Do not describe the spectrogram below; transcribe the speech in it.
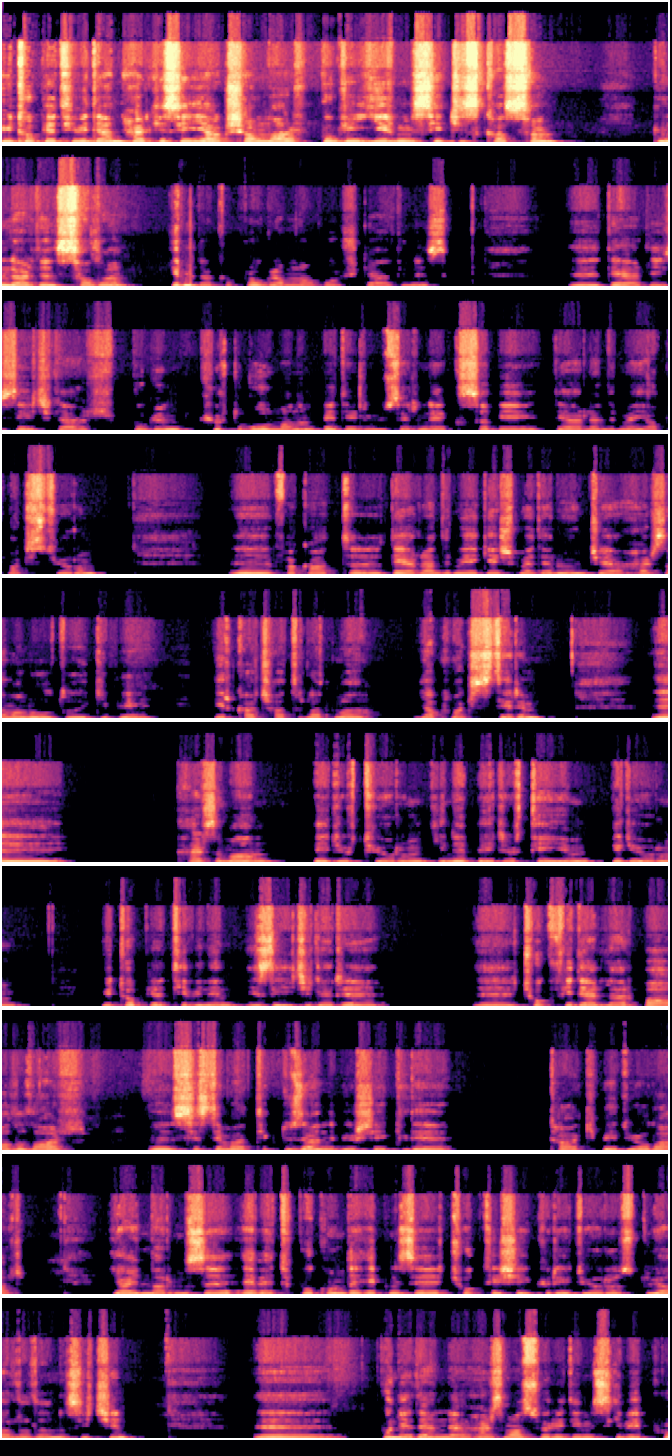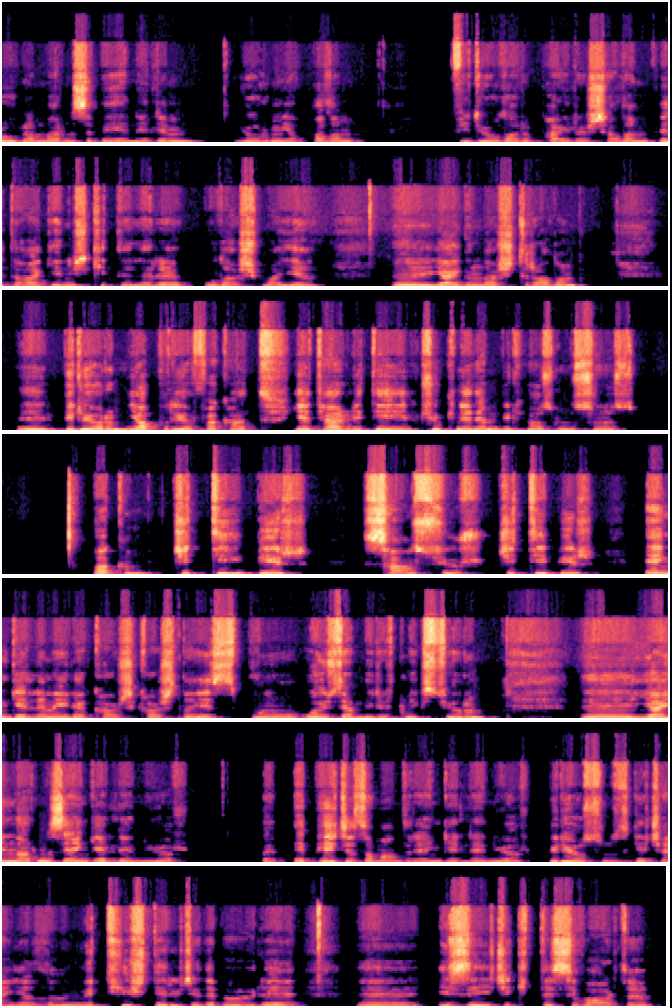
Ütopya TV'den herkese iyi akşamlar. Bugün 28 Kasım, günlerden salı. 20 dakika programına hoş geldiniz. Ee, değerli izleyiciler, bugün Kürt olmanın bedeli üzerine kısa bir değerlendirme yapmak istiyorum. Ee, fakat e, değerlendirmeye geçmeden önce her zaman olduğu gibi birkaç hatırlatma yapmak isterim. Ee, her zaman belirtiyorum, yine belirteyim. Biliyorum Ütopya TV'nin izleyicileri e, çok fideller, bağlılar, e, sistematik, düzenli bir şekilde takip ediyorlar yayınlarımızı. Evet, bu konuda hepinize çok teşekkür ediyoruz duyarlılığınız için. E, bu nedenle her zaman söylediğimiz gibi programlarımızı beğenelim, yorum yapalım, videoları paylaşalım ve daha geniş kitlelere ulaşmayı e, yaygınlaştıralım. E, biliyorum yapılıyor fakat yeterli değil. Çünkü neden biliyor musunuz? Bakın ciddi bir sansür, ciddi bir engelleme ile karşı karşıyayız. Bunu o yüzden belirtmek istiyorum. E, yayınlarımız engelleniyor. E, epeyce zamandır engelleniyor. Biliyorsunuz geçen yıl müthiş derecede böyle e, izleyici kitlesi vardı.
